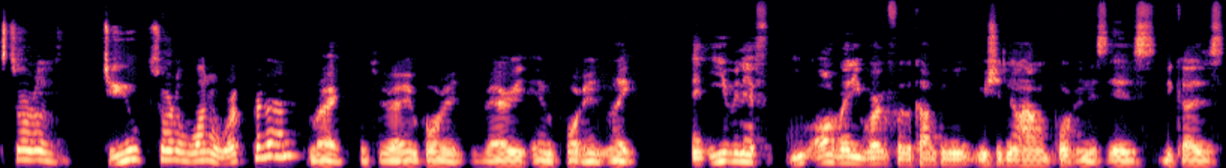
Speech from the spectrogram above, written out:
sort of, do you sort of want to work for them? Right. It's very important. Very important. Like, and even if you already work for the company, you should know how important this is because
